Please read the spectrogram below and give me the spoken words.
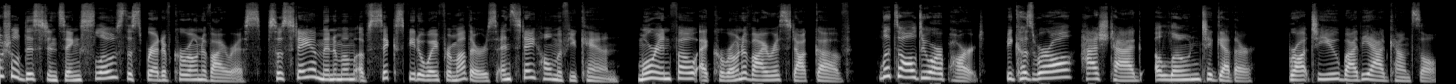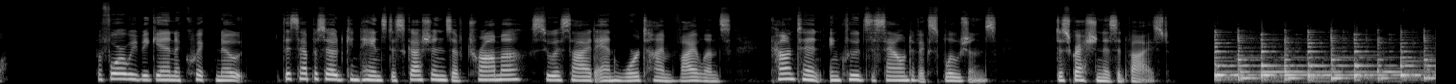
Social distancing slows the spread of coronavirus, so stay a minimum of six feet away from others and stay home if you can. More info at coronavirus.gov. Let's all do our part because we're all hashtag alone together. Brought to you by the Ad Council. Before we begin, a quick note. This episode contains discussions of trauma, suicide, and wartime violence. Content includes the sound of explosions. Discretion is advised.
